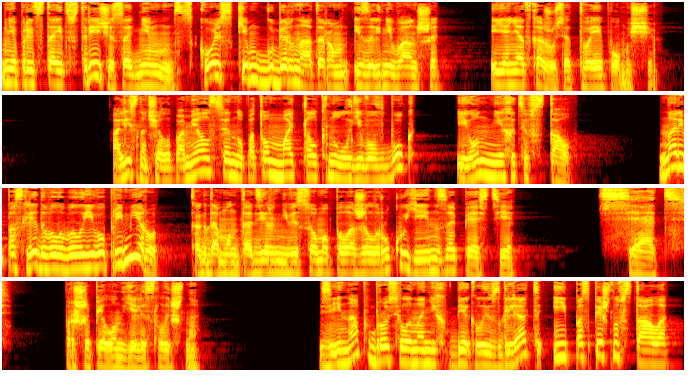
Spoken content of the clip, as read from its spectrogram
Мне предстоит встреча с одним скользким губернатором из Огневанши, и я не откажусь от твоей помощи». Али сначала помялся, но потом мать толкнула его в бок, и он нехотя встал. Нари последовала было его примеру, когда Монтадир невесомо положил руку ей на запястье. «Сядь!» — прошипел он еле слышно. Зейнаб бросила на них беглый взгляд и поспешно встала.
